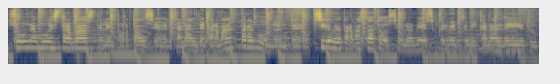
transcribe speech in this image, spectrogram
son una muestra más de la importancia del canal de Panamá para el mundo entero. Sígueme para más datos y no olvides suscribirte a mi canal de YouTube.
